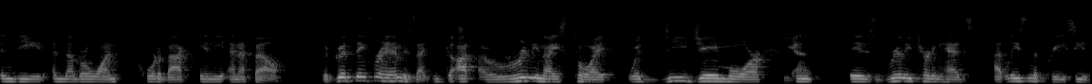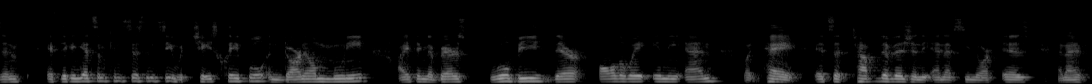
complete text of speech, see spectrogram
indeed a number one quarterback in the NFL. The good thing for him is that he got a really nice toy with DJ Moore, yeah. who is really turning heads, at least in the preseason. If they can get some consistency with Chase Claypool and Darnell Mooney, I think the Bears will be there all the way in the end. But hey, it's a tough division, the NFC North is. And I've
